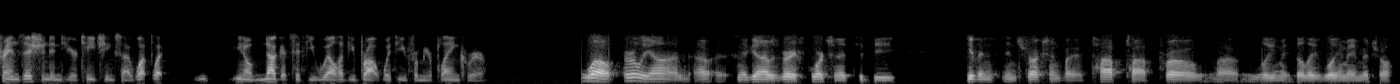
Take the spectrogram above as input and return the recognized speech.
transitioned into your teaching side? What what you know nuggets, if you will, have you brought with you from your playing career? Well, early on, uh, and again, I was very fortunate to be given instruction by a top top pro, uh, William, the late William A. Mitchell,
